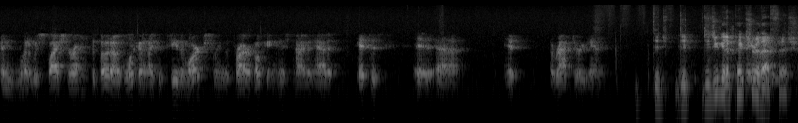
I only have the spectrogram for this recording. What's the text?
And when it was splashing around the boat, I was looking, and I could see the marks from the prior hooking. And this time, it had it hit this, uh, hit a raptor again. Did did did you get a picture of that fish?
